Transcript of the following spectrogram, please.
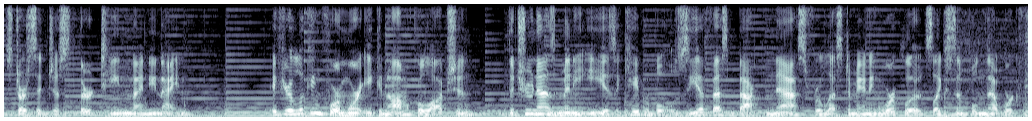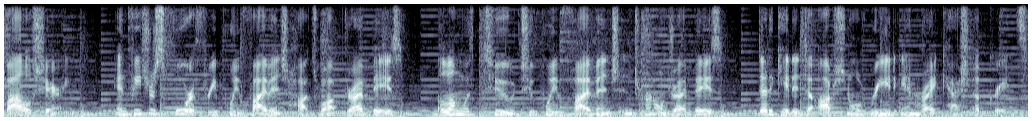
starts at just $13.99. If you're looking for a more economical option, the TrueNAS Mini E is a capable ZFS backed NAS for less demanding workloads like simple network file sharing, and features four 3.5 inch hot swap drive bays, along with two 2.5 inch internal drive bays dedicated to optional read and write cache upgrades.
